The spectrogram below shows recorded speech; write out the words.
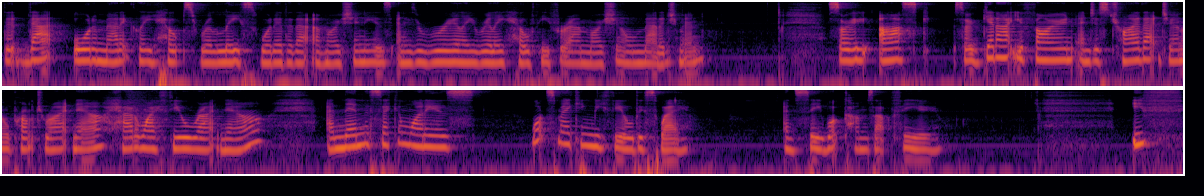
that that automatically helps release whatever that emotion is and is really, really healthy for our emotional management. So ask, so get out your phone and just try that journal prompt right now. How do I feel right now? And then the second one is, what's making me feel this way? And see what comes up for you. If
